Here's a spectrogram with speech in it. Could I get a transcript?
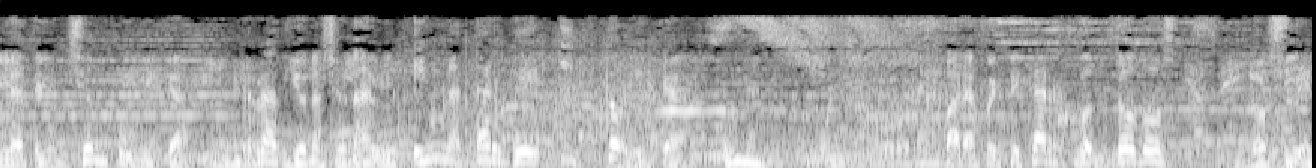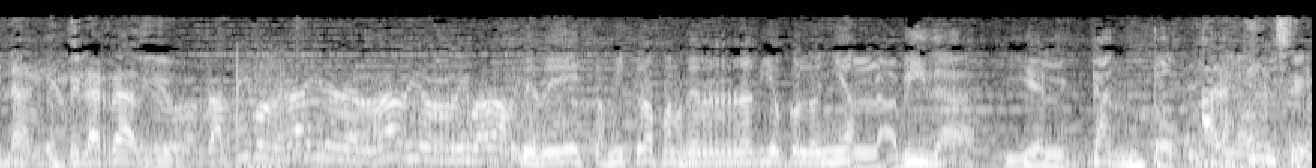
La televisión pública, Radio Nacional, en una tarde histórica. Una nueva hora. Para festejar con todos los 100 años de la radio. Del aire de Radio Rivadavia. Desde estos micrófonos de Radio Colonia. La vida y el canto. A las 15,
